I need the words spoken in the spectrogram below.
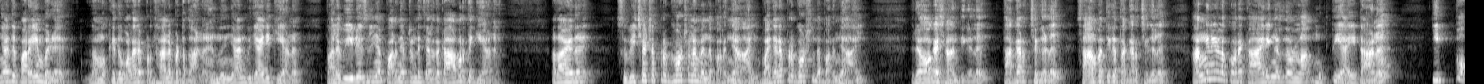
ഞാനത് പറയുമ്പോൾ നമുക്കിത് വളരെ പ്രധാനപ്പെട്ടതാണ് എന്ന് ഞാൻ വിചാരിക്കുകയാണ്. പല വീഡിയോസിൽ ഞാൻ പറഞ്ഞിട്ടുണ്ട് ചിലതൊക്കെ ആവർത്തിക്കുകയാണ്. അതായത് സുവിശേഷ പ്രഘോഷണം എന്ന് പറഞ്ഞാൽ വചനപ്രഘോഷണം എന്ന് പറഞ്ഞാൽ രോഗശാന്തികൾ തകർച്ചകൾ സാമ്പത്തിക തകർച്ചകൾ അങ്ങനെയുള്ള കുറേ കാര്യങ്ങളിൽ നിന്നുള്ള മുക്തിയായിട്ടാണ് ഇപ്പോൾ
